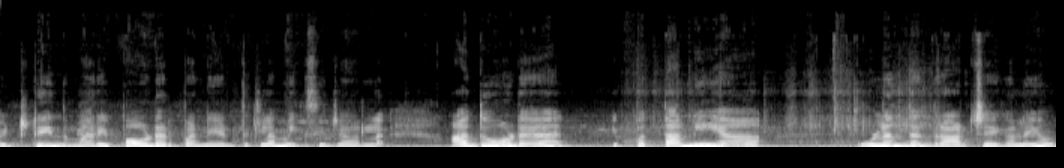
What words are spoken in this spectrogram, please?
விட்டுட்டு இந்த மாதிரி பவுடர் பண்ணி எடுத்துக்கலாம் மிக்ஸி ஜாரில் அதோட இப்போ தனியாக உலர்ந்த திராட்சைகளையும்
